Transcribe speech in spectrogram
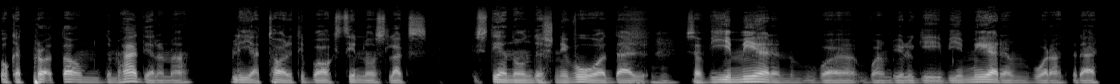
och att prata om de här delarna blir att ta det tillbaks till någon slags stenåldersnivå där Mm. så vi är mer än vår, vår biologi, vi är mer än vårat det där.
